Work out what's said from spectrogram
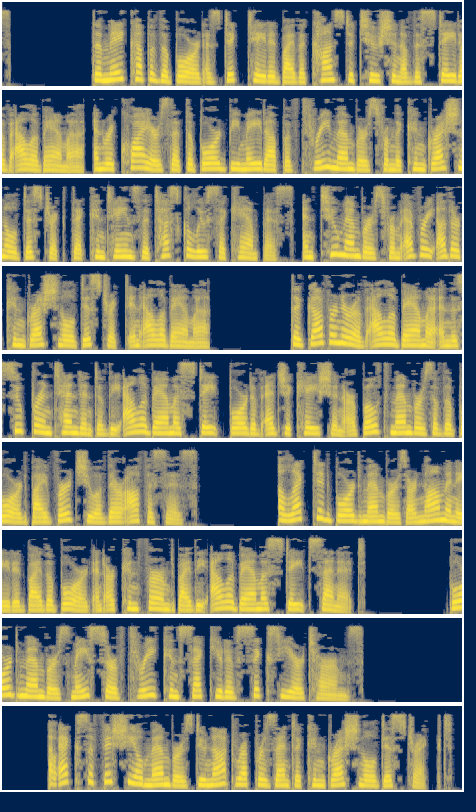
The makeup of the board is dictated by the Constitution of the State of Alabama, and requires that the board be made up of three members from the congressional district that contains the Tuscaloosa campus, and two members from every other congressional district in Alabama. The Governor of Alabama and the Superintendent of the Alabama State Board of Education are both members of the board by virtue of their offices. Elected board members are nominated by the board and are confirmed by the Alabama State Senate. Board members may serve three consecutive six-year terms. Ex officio members do not represent a congressional district.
